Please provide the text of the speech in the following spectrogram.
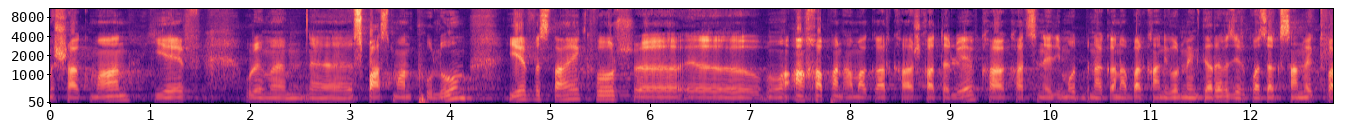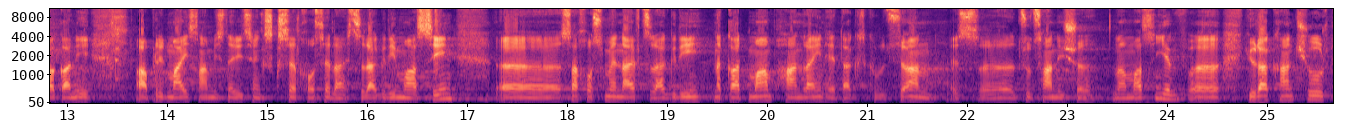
մշակման եւ ուրեմն սպասման փուլում եւ վստահ ենք, որ անխափան համակարգը աշխատելու է քաղաքացիների մոտ բնականաբար, քանի որ մենք դեռևս 2021 թվականի ապրիլ-մայիս ամիսներից ենք սկսել խոսել այս ծրագրի մասին, սա խոսում է նաեւ ծրագրի նկատմամբ հանրային հետաքրքրության այս ցուցանիշը մասին եւ յուրաքանչյուր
